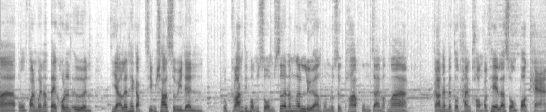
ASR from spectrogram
มาผมฝันเหมือนนักเตะคนอื่นๆ ที่อยากเล่นให้กับทีมชาติสวีเดน ทุกครั้งที่ผมสวมเสื้อน้ำเงินเหลือง ผมรู้สึกภาคภูมิใจมากๆ การได้เป็นตัวแทนของประเทศและสวมปลอกแขน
